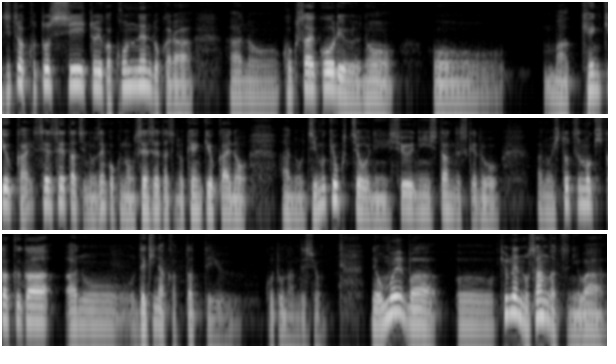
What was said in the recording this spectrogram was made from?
実は今年というか今年度からあの国際交流のまあ、研究会先生たちの全国の先生たちの研究会のあの事務局長に就任したんですけどあの一つも企画があのできなかったっていうことなんですよ。で思えば去年の3月には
